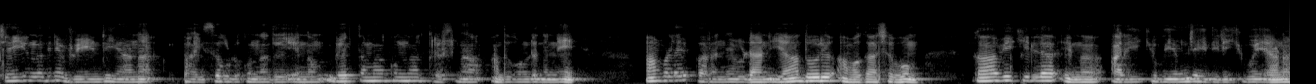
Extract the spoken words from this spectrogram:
ചെയ്യുന്നതിന് വേണ്ടിയാണ് പൈസ കൊടുക്കുന്നത് എന്നും വ്യക്തമാക്കുന്ന കൃഷ്ണ അതുകൊണ്ട് തന്നെ അവളെ പറഞ്ഞു വിടാൻ യാതൊരു അവകാശവും കാവ്യക്കില്ല എന്ന് അറിയിക്കുകയും ചെയ്തിരിക്കുകയാണ്.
